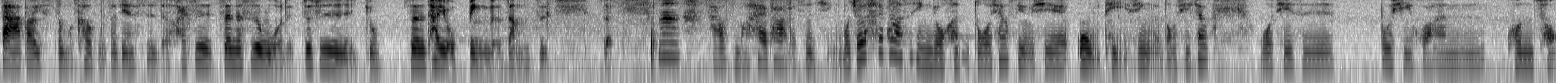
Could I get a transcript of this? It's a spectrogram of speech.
大家到底是怎么克服这件事的？还是真的是我的，就是有真的太有病了这样子？对，那还有什么害怕的事情？我觉得害怕的事情有很多，像是有一些物体性的东西，像我其实不喜欢昆虫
